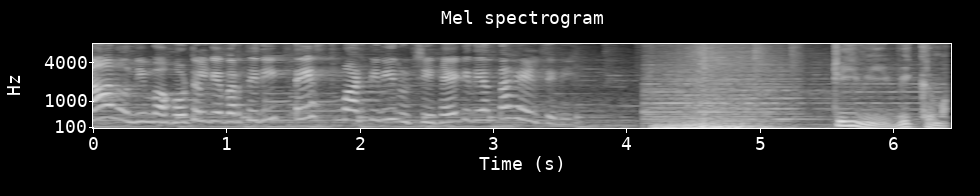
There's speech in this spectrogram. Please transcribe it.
ನಾನು ನಿಮ್ಮ ಹೋಟೆಲ್ಗೆ ಬರ್ತೀನಿ ಟೇಸ್ಟ್ ಮಾಡ್ತೀನಿ ರುಚಿ ಹೇಗಿದೆ ಅಂತ ಹೇಳ್ತೀನಿ. ಟಿವಿ ವಿಕ್ರಮ.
